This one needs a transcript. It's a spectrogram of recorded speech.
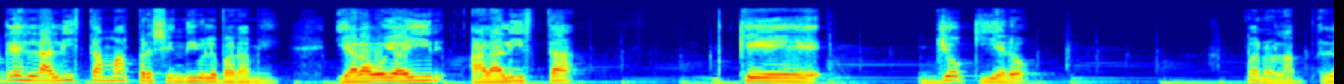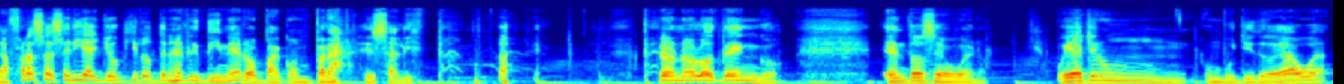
que es la lista más prescindible para mí. Y ahora voy a ir a la lista que yo quiero. Bueno, la, frase sería yo quiero tener dinero para comprar esa lista. Pero no lo tengo. Entonces, bueno, voy a echar un, un bullito de agua.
